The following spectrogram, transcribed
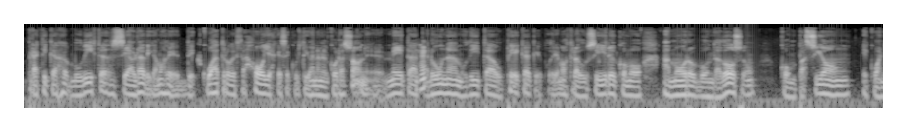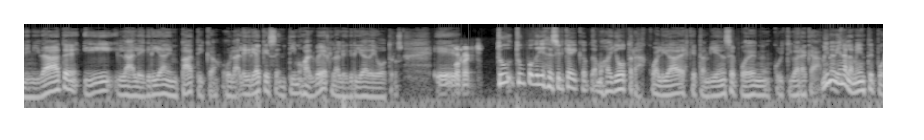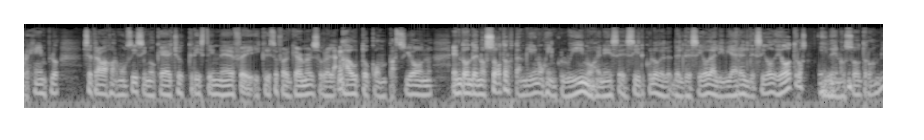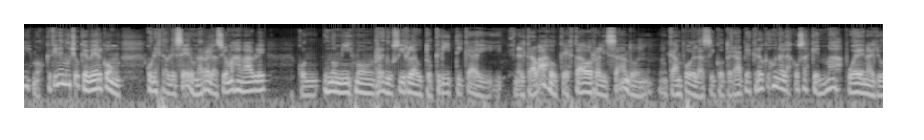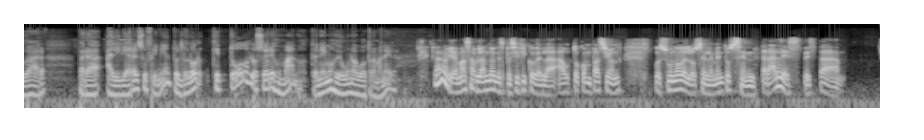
prácticas budistas se habla, digamos, de, cuatro de estas joyas que se cultivan en el corazón, eh, meta, karuna, mudita, upeka, que podríamos traducir como amor bondadoso, compasión, ecuanimidad eh, y la alegría empática o la alegría que sentimos al ver la alegría de otros. Eh, Correcto. Tú, tú, podrías decir que hay, digamos, hay otras cualidades que también se pueden cultivar acá. A mí me viene a la mente, por ejemplo, ese trabajo hermosísimo que ha hecho Christine Neff y Christopher Germer sobre la autocompasión, en donde nosotros también nos incluimos en ese círculo del, deseo de aliviar el deseo de otros y de nosotros mismos, que tiene mucho que ver con, con establecer una relación más amable con uno mismo, reducir la autocrítica y en el trabajo que he estado realizando en el campo de la psicoterapia, creo que es una de las cosas que más pueden ayudar para aliviar el sufrimiento, el dolor que todos los seres humanos tenemos de una u otra manera. Claro, y además hablando en específico de la autocompasión, pues uno de los elementos centrales de esta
